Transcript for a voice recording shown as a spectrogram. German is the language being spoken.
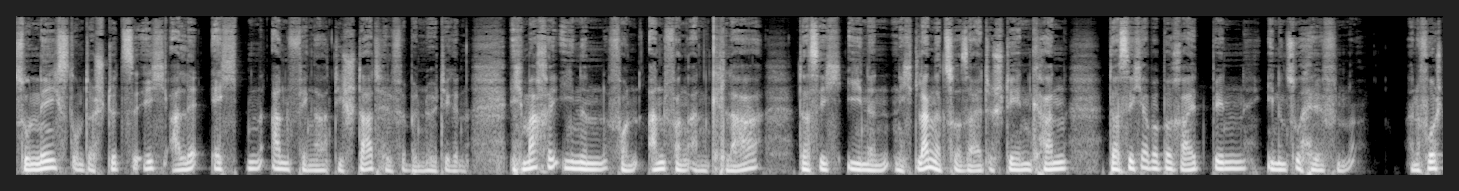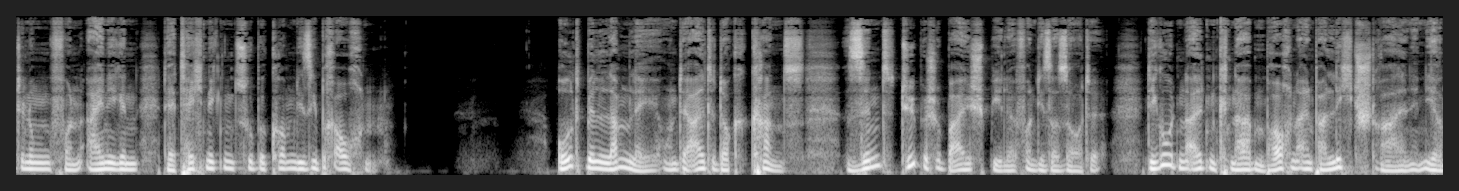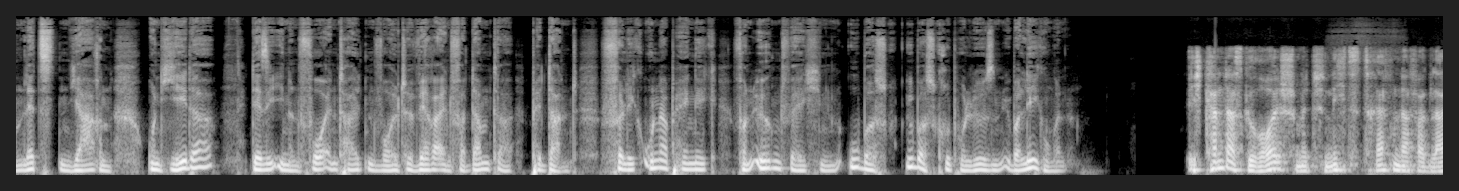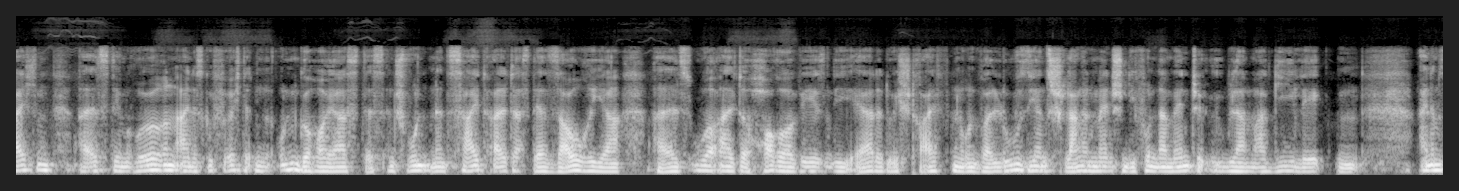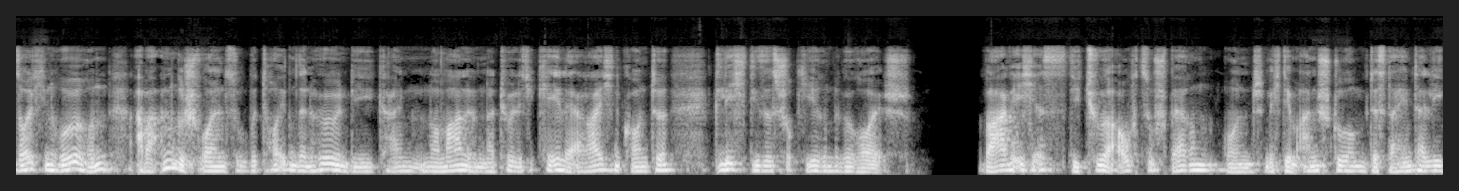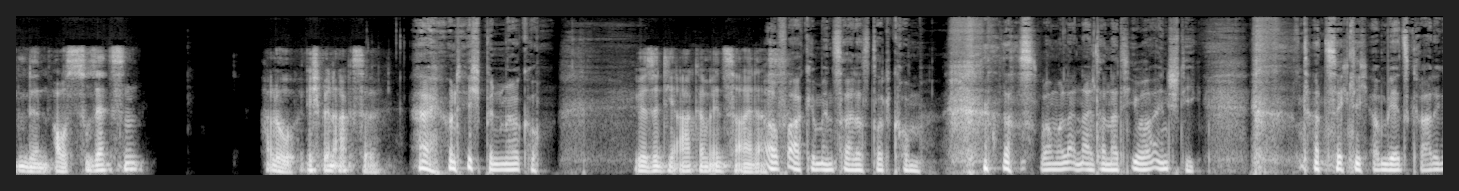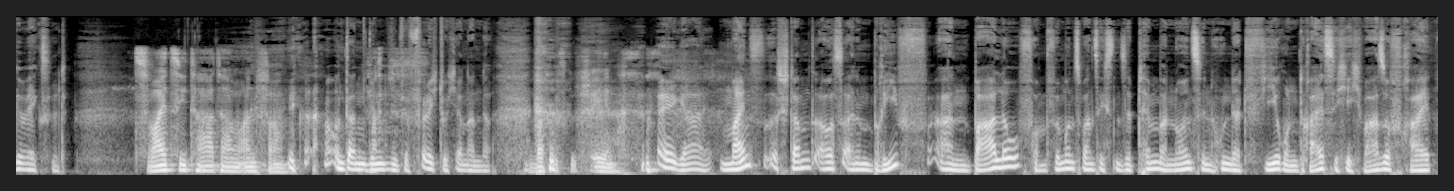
Zunächst unterstütze ich alle echten Anfänger, die Starthilfe benötigen. Ich mache ihnen von Anfang an klar, dass ich ihnen nicht lange zur Seite stehen kann, dass ich aber bereit bin, ihnen zu helfen. Eine Vorstellung von einigen der Techniken zu bekommen, die sie brauchen. Old Bill Lumley und der alte Doc Kunz sind typische Beispiele von dieser Sorte. Die guten alten Knaben brauchen ein paar Lichtstrahlen in ihren letzten Jahren und jeder, der sie ihnen vorenthalten wollte, wäre ein verdammter Pedant, völlig unabhängig von irgendwelchen überskrupulösen Überlegungen. Ich kann das Geräusch mit nichts treffender vergleichen als dem Röhren eines gefürchteten Ungeheuers des entschwundenen Zeitalters der Saurier, als uralte Horrorwesen die Erde durchstreiften und Valusiens Schlangenmenschen die Fundamente übler Magie legten. Einem solchen Röhren, aber angeschwollen zu betäubenden Höhen, die keine normale natürliche Kehle erreichen konnte, glich dieses schockierende Geräusch. Wage ich es, die Tür aufzusperren und mich dem Ansturm des Dahinterliegenden auszusetzen? Hallo, ich bin Axel. Hi, und ich bin Mirko. Wir sind die Arkham Insiders. Auf arkhaminsiders.com. Das war mal ein alternativer Einstieg. Tatsächlich haben wir jetzt gerade gewechselt. Zwei Zitate am Anfang. Ja, und dann sind wir völlig durcheinander. Was ist geschehen? Egal. Meins stammt aus einem Brief an Barlow vom 25. September 1934. Ich war so frei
